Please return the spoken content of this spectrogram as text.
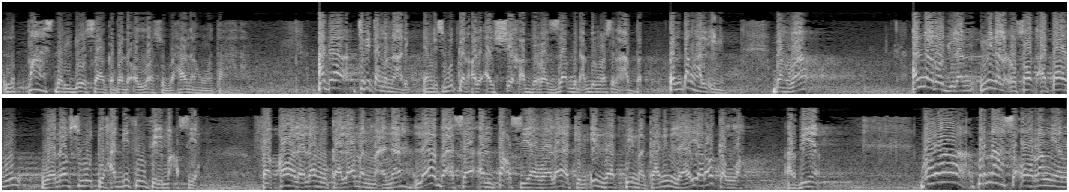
lepas dari dosa kepada Allah Subhanahu wa taala. Ada cerita menarik yang disebutkan oleh Syekh Abdul Razak bin Abdul Muhsin Al-Abbad tentang hal ini bahwa anna rajulan min al-usat atahu wa nafsuhu tuhadithu fil ma'siyah فقال له كلاما معناه لا بأس أن تعصي ولكن اذهب في مكان لا يراك الله artinya bahwa pernah seorang yang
